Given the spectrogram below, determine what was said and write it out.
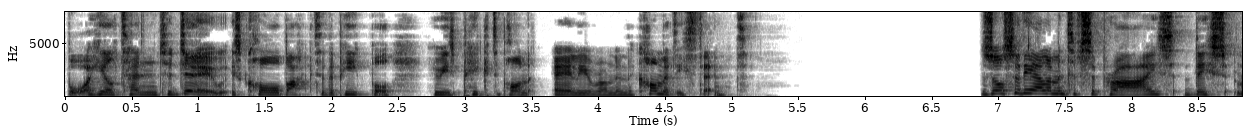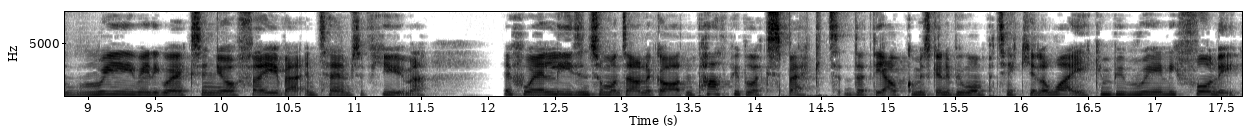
But what he'll tend to do is call back to the people who he's picked upon earlier on in the comedy stint. There's also the element of surprise. This really, really works in your favour in terms of humour. If we're leading someone down a garden path, people expect that the outcome is going to be one particular way. It can be really funny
